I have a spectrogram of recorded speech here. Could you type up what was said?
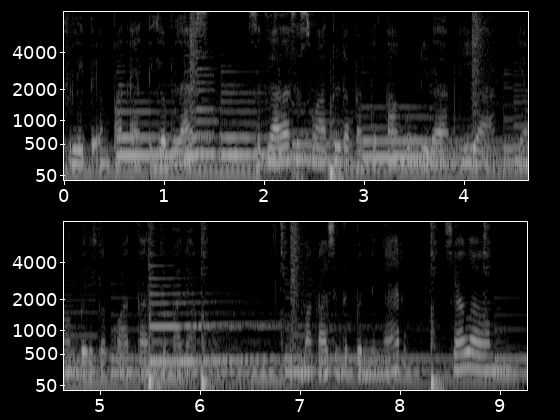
Filipi 4 ayat 13 Segala sesuatu dapat kutanggung di dalam dia yang memberi kekuatan kepadaku. Terima kasih untuk mendengar. Shalom.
